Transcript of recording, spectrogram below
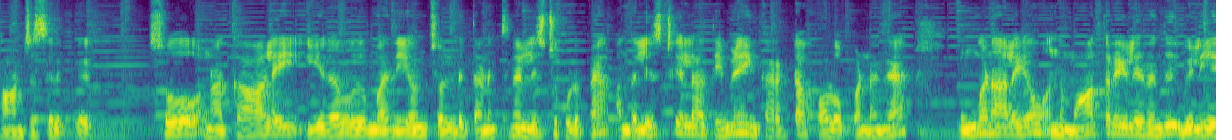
சான்சஸ் இருக்குது ஸோ நான் காலை இரவு மதியம்னு சொல்லிட்டு தனித்தனி லிஸ்ட்டு கொடுப்பேன். அந்த லிஸ்ட் எல்லாத்தையுமே நீங்கள் கரெக்டாக ஃபாலோ பண்ணுங்கள் உங்களாலையும் அந்த மாத்திரையிலிருந்து வெளியே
